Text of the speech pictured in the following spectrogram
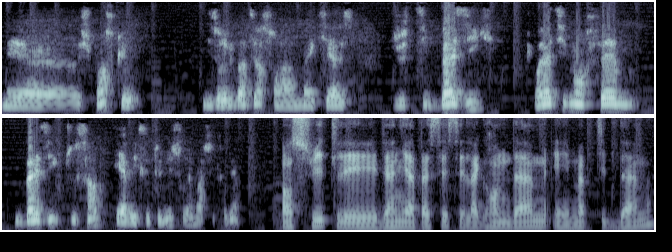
Mais euh, je pense que ils auraient pu partir sur un maquillage juste type basique, relativement faible, basique, tout simple. Et avec ces tenues, ça aurait marché très bien. Ensuite, les derniers à passer, c'est La Grande Dame et Ma Petite Dame,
